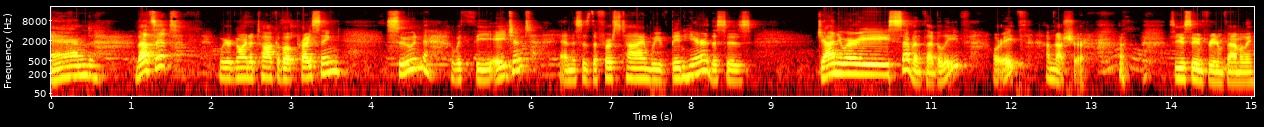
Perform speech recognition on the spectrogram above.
And that's it. We're going to talk about pricing soon with the agent. And this is the first time we've been here. This is January 7th, I believe, or 8th. I'm not sure. See you soon, Freedom Family.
